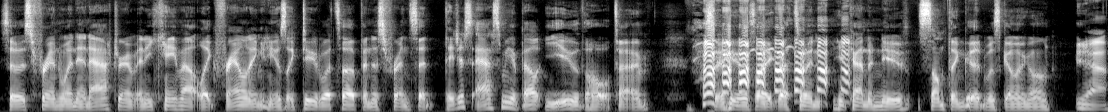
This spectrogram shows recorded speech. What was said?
So his friend went in after him and he came out like frowning and he was like, dude, what's up? And his friend said, they just asked me about you the whole time. So he was like, that's when he kind of knew something good was going on. Yeah.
